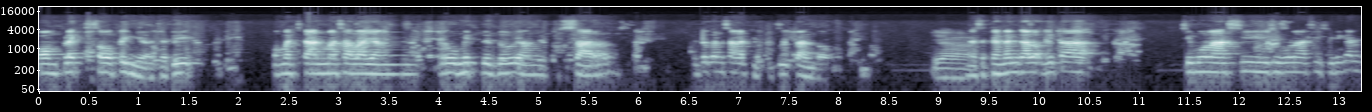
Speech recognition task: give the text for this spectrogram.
kompleks solving ya. Jadi pemecahan masalah yang rumit itu yang besar itu kan sangat dibutuhkan toh. Ya. Nah, sedangkan kalau kita simulasi simulasi sini kan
